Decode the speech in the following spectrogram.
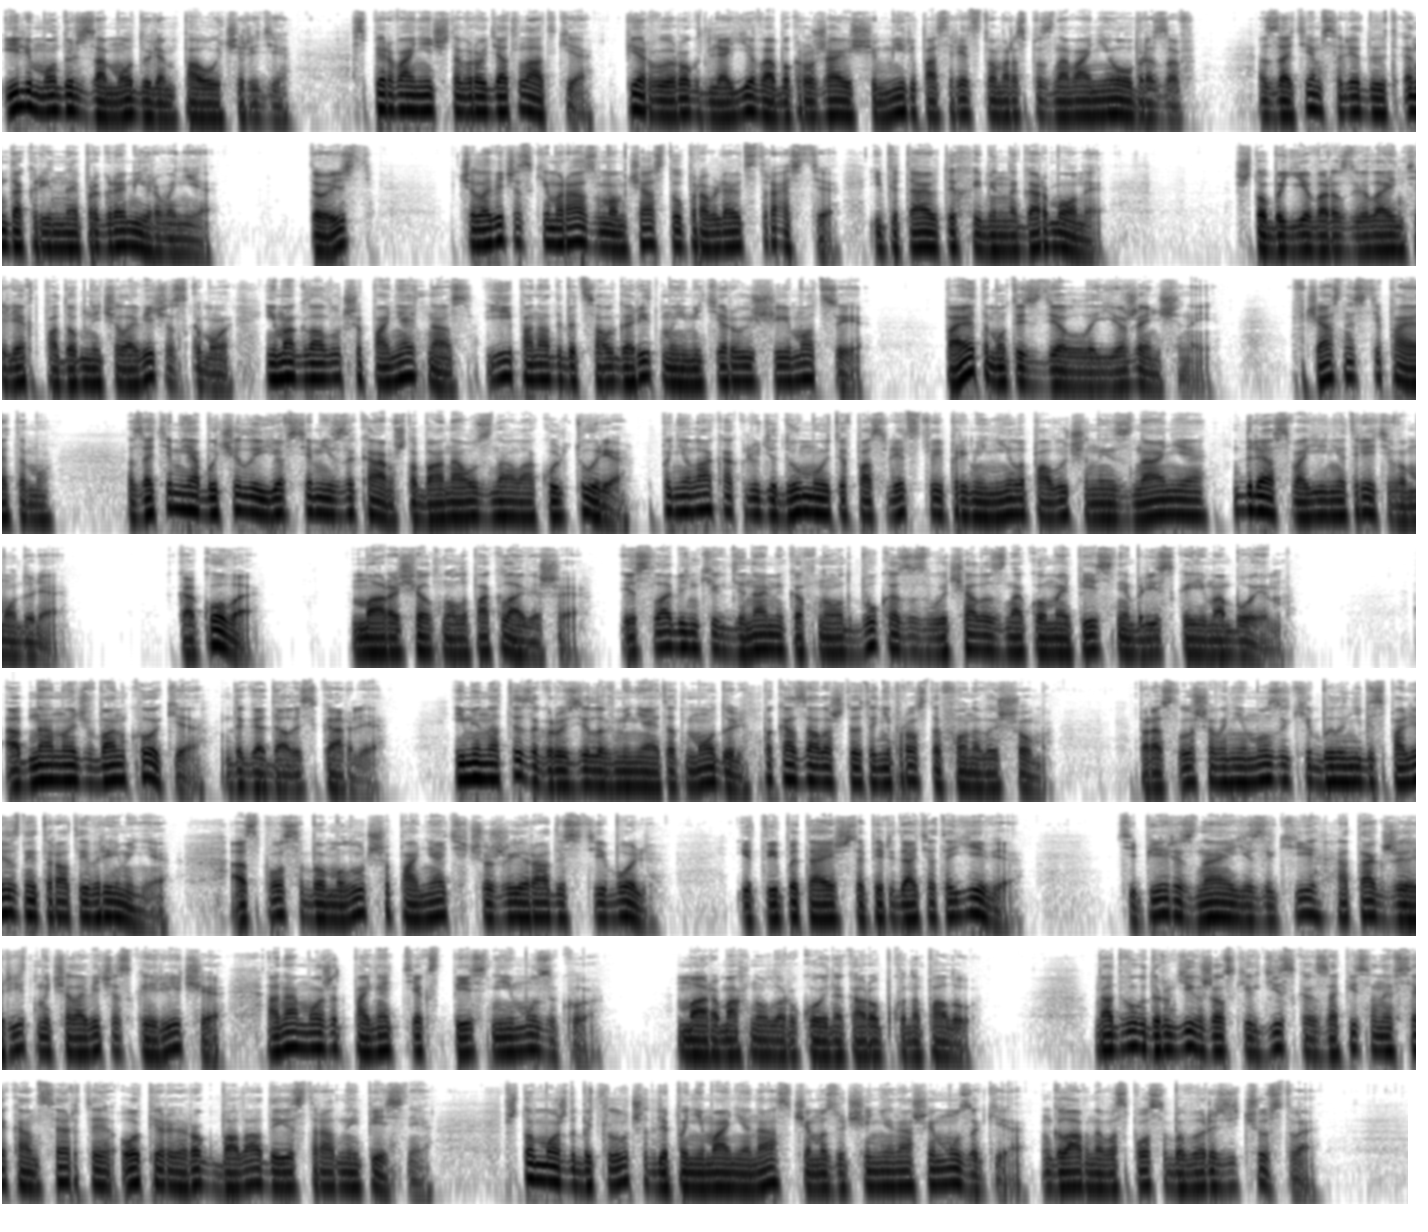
или модуль за модулем по очереди. Сперва нечто вроде отладки, первый урок для Евы об окружающем мире посредством распознавания образов. Затем следует эндокринное программирование. То есть человеческим разумом часто управляют страсти и питают их именно гормоны. Чтобы Ева развила интеллект, подобный человеческому, и могла лучше понять нас, ей понадобятся алгоритмы, имитирующие эмоции. Поэтому ты сделала ее женщиной. В частности, поэтому Затем я обучила ее всем языкам, чтобы она узнала о культуре, поняла, как люди думают и впоследствии применила полученные знания для освоения третьего модуля. Какого? Мара щелкнула по клавише. Из слабеньких динамиков ноутбука зазвучала знакомая песня, близкая им обоим. «Одна ночь в Бангкоке», — догадалась Карли. «Именно ты загрузила в меня этот модуль, показала, что это не просто фоновый шум. Прослушивание музыки было не бесполезной тратой времени, а способом лучше понять чужие радости и боль. И ты пытаешься передать это Еве. Теперь, зная языки, а также ритмы человеческой речи, она может понять текст песни и музыку. Мара махнула рукой на коробку на полу. На двух других жестких дисках записаны все концерты, оперы, рок-баллады и эстрадные песни. Что может быть лучше для понимания нас, чем изучение нашей музыки, главного способа выразить чувства?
